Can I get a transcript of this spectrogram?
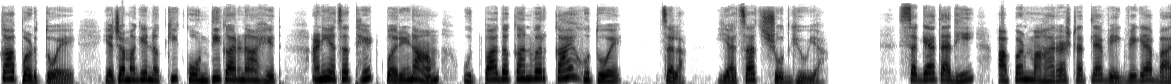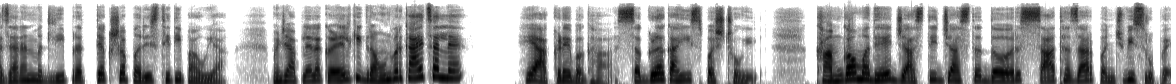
का पडतोय? याच्यामागे नक्की कोणती कारणं आहेत? आणि याचा थेट परिणाम उत्पादकांवर काय होतोय? चला याचाच शोध घेऊया. सगळ्यात आधी आपण महाराष्ट्रातल्या वेगवेगळ्या बाजारांमधली प्रत्यक्ष परिस्थिती पाहूया. म्हणजे आपल्याला कळेल की ग्राउंडवर काय चाललंय? हे आकडे बघा. सगळं काही स्पष्ट होईल. खामगावमध्ये जास्तीत जास्त दर सात हजार पंचवीस रुपये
